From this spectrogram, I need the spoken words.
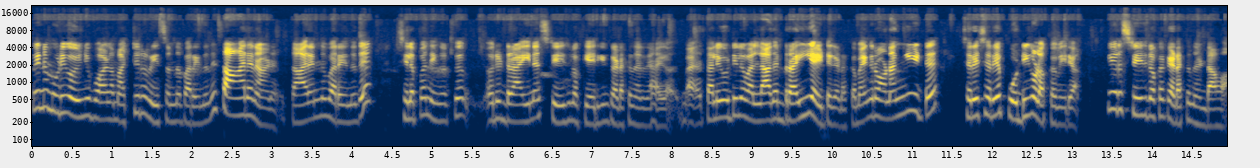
പിന്നെ മുടി കൊഴിഞ്ഞു പോകാനുള്ള മറ്റൊരു റീസൺ എന്ന് പറയുന്നത് താരനാണ്. താരൻ എന്ന് പറയുന്നത് ചിലപ്പോൾ നിങ്ങൾക്ക് ഒരു ഡ്രൈനെസ് സ്റ്റേജിലൊക്കെ ആയിരിക്കും കിടക്കുന്നത്. തലയോട്ടിൽ വല്ലാതെ ഡ്രൈ ആയിട്ട് കിടക്കുക. ഭയങ്കര ഉണങ്ങിയിട്ട് ചെറിയ ചെറിയ പൊടികളൊക്കെ വരിക. ഈ ഒരു സ്റ്റേജിലൊക്കെ കിടക്കുന്നുണ്ടാവുക.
